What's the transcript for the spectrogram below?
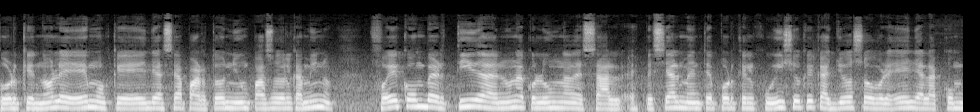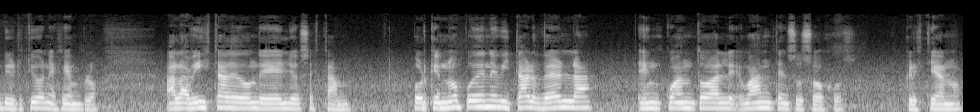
porque no leemos que ella se apartó ni un paso del camino, fue convertida en una columna de sal, especialmente porque el juicio que cayó sobre ella la convirtió en ejemplo, a la vista de donde ellos están, porque no pueden evitar verla en cuanto levanten sus ojos cristiano,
